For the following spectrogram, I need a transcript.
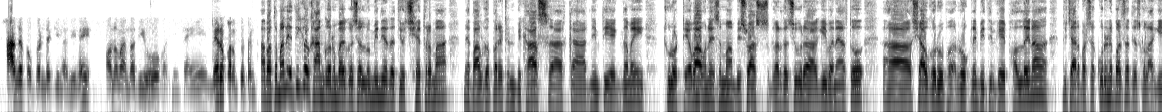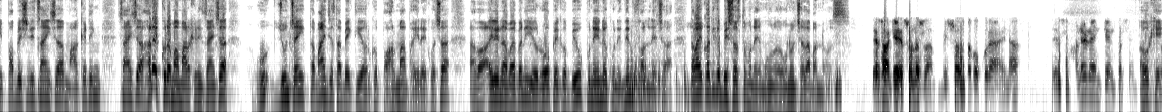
आजको गण्डकी नदी नै अनुमा नदी हो भन्ने चाहिँ मेरो कन्क्लुजन अब तपाईँले यतिको काम गर्नुभएको छ लुम्बिनी र त्यो क्षेत्रमा नेपालको पर्यटन विकासका निम्ति एकदमै ठुलो टेवा हुनेसम्म विश्वास गर्दछु र अघि भने जस्तो स्याउको रूप रोक्ने बित्तिकै फल्दैन दुई चार वर्ष कुर्नुपर्छ त्यसको लागि पब्लिसिटी चाहिन्छ मार्केटिङ चाहिन्छ हरेक कुरामा मार्केटिङ चाहिन्छ। जुन चाहिँ तपाईँ जस्ता व्यक्तिहरूको पहलमा भइरहेको छ अब अहिले नभए पनि यो रोपेको बिउ कुनै न कुनै दिन फल्नेछ। तपाईँ कतिको विश्वस्त हुने हुनु- हुनुहुन्छ होला भन्नुहोस्। त्यसमा के? सुन्नुहोस् न विश्वस्तको कुरा होइन hundred and ten percent okay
